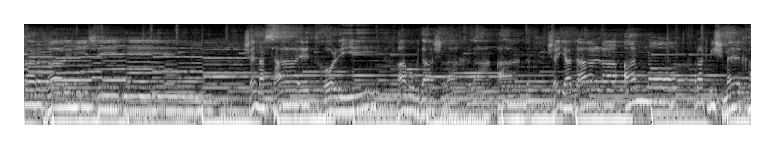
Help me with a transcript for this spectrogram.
סרחר נשיאים, שנשא את חוליי המוקדש לך לעד, שידע לענות רק בשמך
